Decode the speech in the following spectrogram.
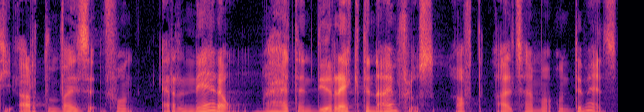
die Art und Weise von Ernährung hat einen direkten Einfluss auf Alzheimer und Demenz.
